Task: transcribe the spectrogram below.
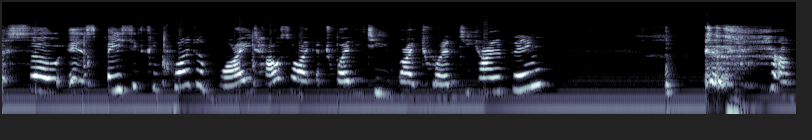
so it's basically quite a wide house like a 20 by 20 kind of thing I've,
